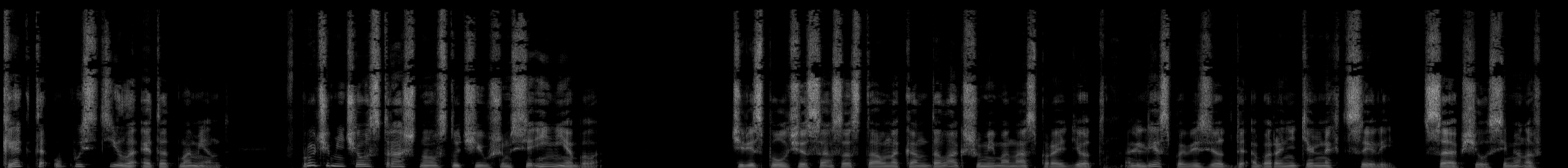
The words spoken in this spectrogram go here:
как-то упустила этот момент. Впрочем, ничего страшного в случившемся и не было. Через полчаса состав на Кандалакшу мимо нас пройдет. Лес повезет для оборонительных целей», — сообщил Семенов,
